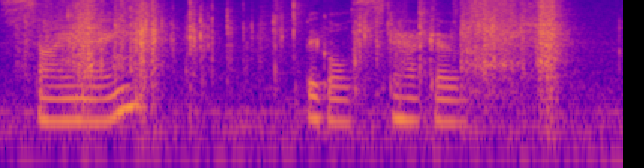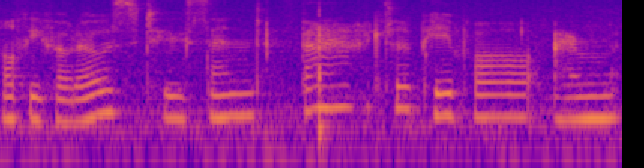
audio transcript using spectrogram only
signing big old stack of Elphie photos to send back to people. I'm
